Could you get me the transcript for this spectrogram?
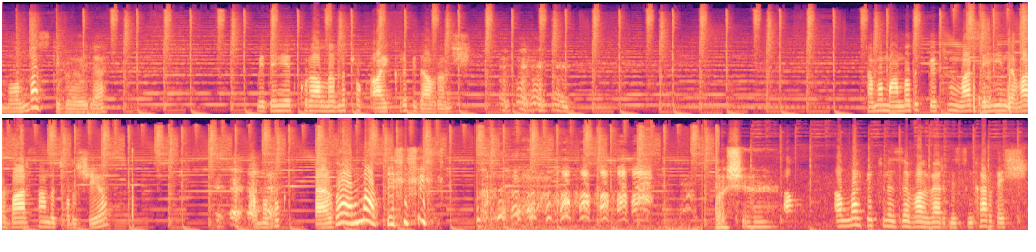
Ama olmaz ki böyle. Medeniyet kurallarına çok aykırı bir davranış. Tamam anladık götün var, deliğin de var, bağırsan da çalışıyor. Ama bu kadar da olmaz. Aşağı. Allah götüne zeval vermesin kardeş.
